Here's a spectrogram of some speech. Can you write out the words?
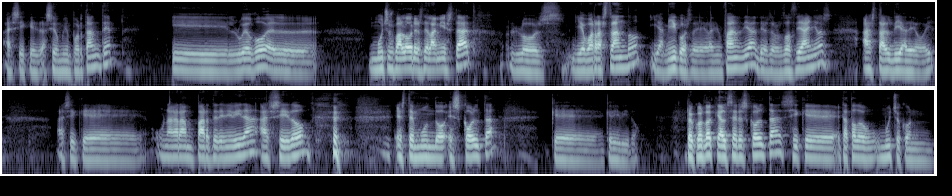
así que ha sido muy importante. Y luego muchos valores de la amistad los llevo arrastrando y amigos de la infancia, desde los 12 años hasta el día de hoy. Así que una gran parte de mi vida ha sido este mundo escolta que he vivido. Recuerdo que al ser escolta sí que he tratado mucho con,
